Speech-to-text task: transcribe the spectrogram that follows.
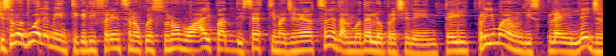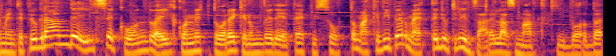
Ci sono due elementi che differenziano questo nuovo iPad di settima generazione dal modello precedente. Il primo è un display leggermente più grande, il secondo è il connettore che non vedete qui sotto, ma che vi permette di utilizzare la smart keyboard.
